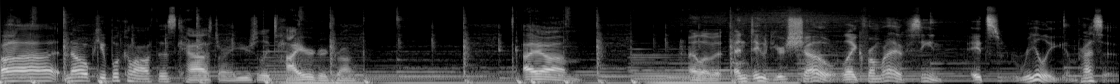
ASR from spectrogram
Uh, no, people come off this cast are usually tired or drunk. I, um, I love it. And dude, your show, like, from what I've seen, it's really impressive.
